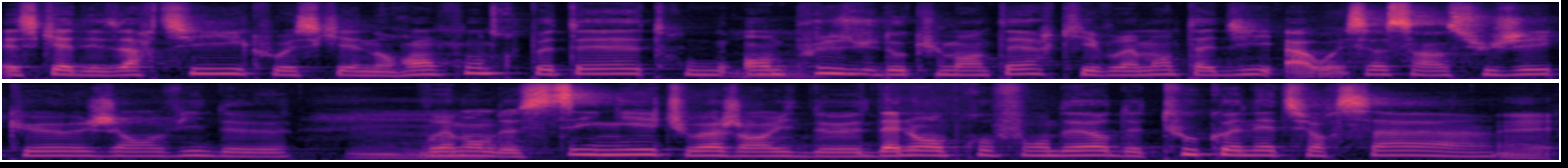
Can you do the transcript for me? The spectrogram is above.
Est-ce qu'il y a des articles ou est-ce qu'il y a une rencontre peut-être? Ou en Mm. plus du documentaire qui vraiment t'a dit, ah ouais, ça, c'est un sujet que j'ai envie de vraiment de saigner, tu vois, j'ai envie d'aller en profondeur, de tout connaître sur ça. Ouais.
